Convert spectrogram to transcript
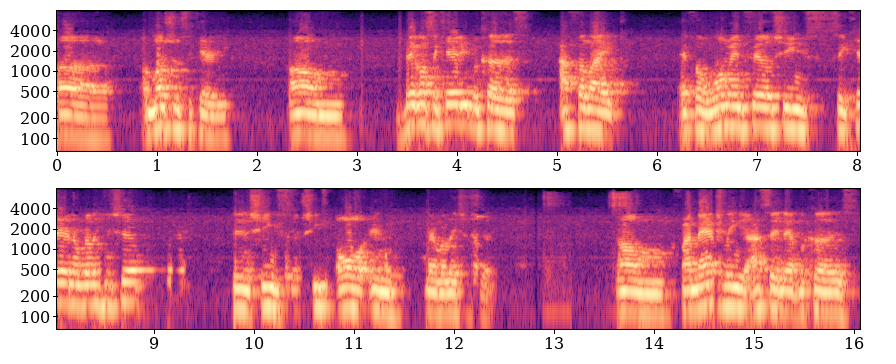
uh, emotional security. Um, big on security because I feel like if a woman feels she's secure in a relationship, then she's she's all in that relationship. Um, financially, I say that because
